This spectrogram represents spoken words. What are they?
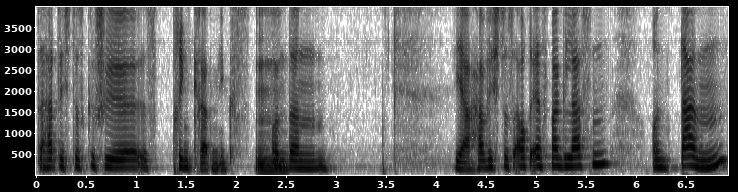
da hatte ich das Gefühl, es bringt gerade nichts. Mhm. Und dann, ja, habe ich das auch erstmal gelassen. Und dann,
